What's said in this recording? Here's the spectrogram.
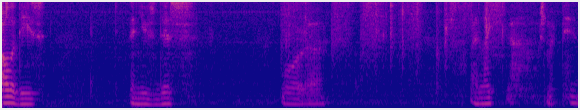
all of these and use this or uh, I like, where's my pen?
